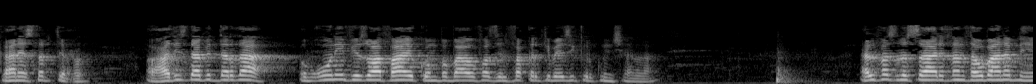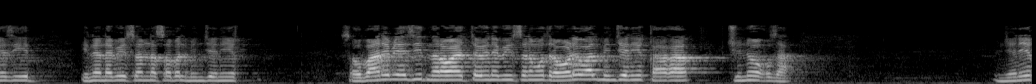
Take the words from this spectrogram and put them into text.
كان يستفتح او حدیث دا په دردا ابغوني في ضعفائكم بباء فضل الفقر كي به ان شاء الله الفصل الثالث ثوبان ابن يزيد ان النبي صلى الله عليه وسلم نصب المنجنيق صوبان ابن یزید نه روایت ته نبی صلی الله علیه وسلم دروړې وال من جنې قاغه چینو غزا جنې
